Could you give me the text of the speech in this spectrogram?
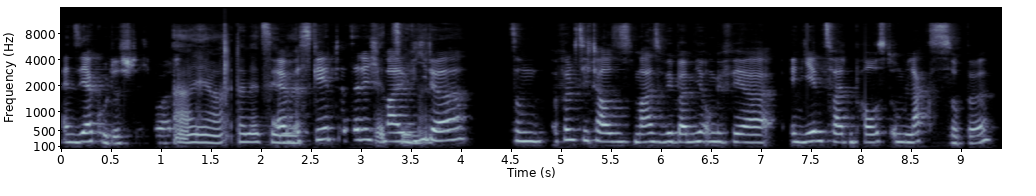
Ein sehr gutes Stichwort. Ah ja, dann erzähl ähm, Es geht tatsächlich erzähl mal wieder zum 50.000. Mal, so wie bei mir ungefähr in jedem zweiten Post, um Lachssuppe.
